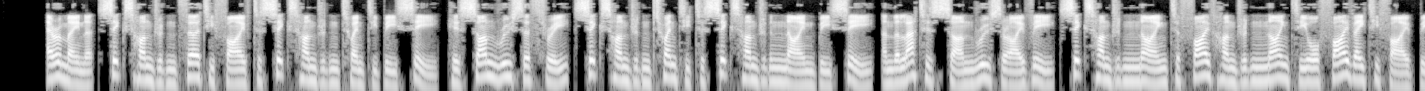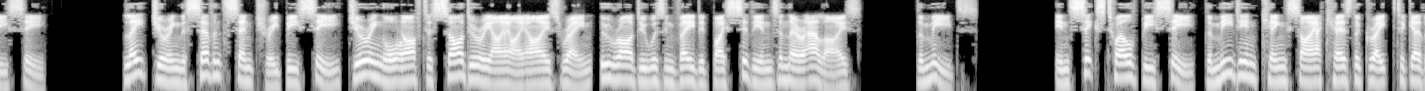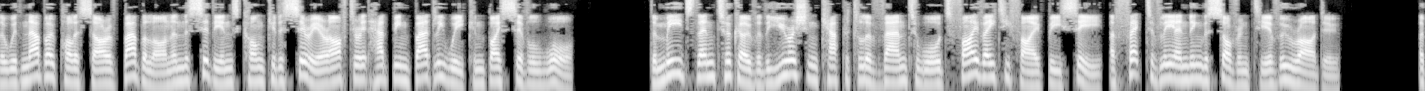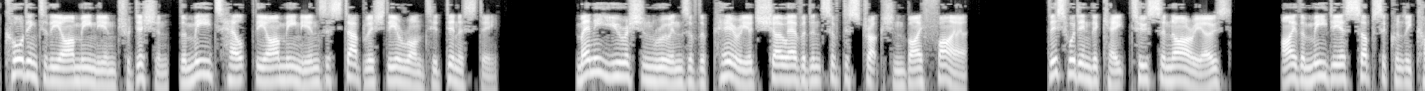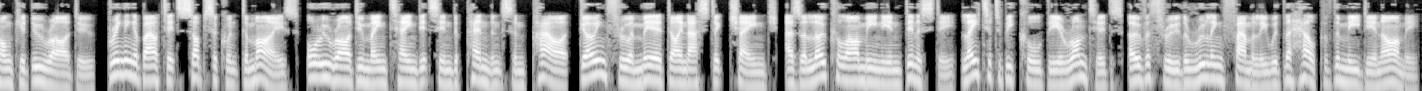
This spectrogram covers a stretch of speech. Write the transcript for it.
Erimena 635 to 620 BC, his son Rusa III 620 to 609 BC, and the latter's son Rusa IV 609 to 590 or 585 BC. Late during the 7th century BC, during or after Sarduri III's reign, Urartu was invaded by Scythians and their allies, the Medes. In 612 BC, the Median king Cyaxares the Great together with Nabopolassar of Babylon and the Scythians conquered Assyria after it had been badly weakened by civil war. The Medes then took over the Urartian capital of Van towards 585 BC, effectively ending the sovereignty of Urartu. According to the Armenian tradition, the Medes helped the Armenians establish the Orontid dynasty. Many Urartian ruins of the period show evidence of destruction by fire. This would indicate two scenarios. Either Media subsequently conquered Urartu, bringing about its subsequent demise, or Urartu maintained its independence and power, going through a mere dynastic change, as a local Armenian dynasty later to be called the Orontids overthrew the ruling family with the help of the Median army.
